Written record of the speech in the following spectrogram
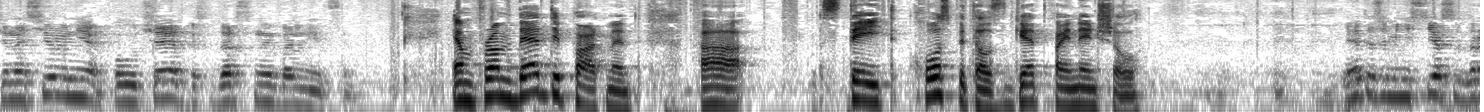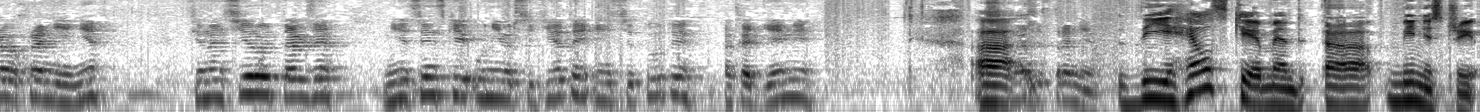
финансирование получают государственные больницы. And from that department, uh, state hospitals get financial. Это же Министерство здравоохранения финансирует также медицинские университеты, институты, академии uh, The healthcare uh, ministry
